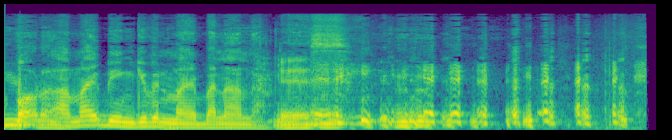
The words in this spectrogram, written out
you? Or am I being given my banana? Yes.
